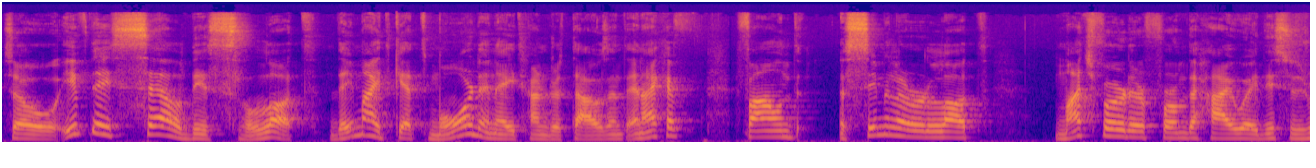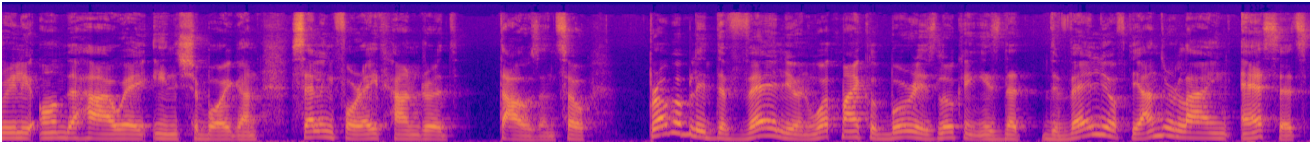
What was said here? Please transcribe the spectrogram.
So if they sell this lot, they might get more than 800,000 and I have found a similar lot much further from the highway. This is really on the highway in Sheboygan, selling for 800,000. So probably the value and what Michael Burry is looking is that the value of the underlying assets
